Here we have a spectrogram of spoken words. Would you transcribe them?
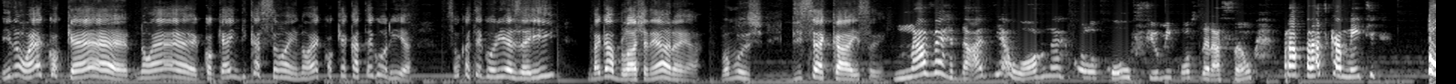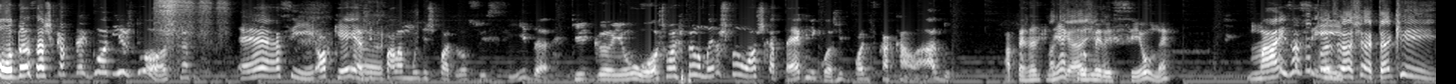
E não é qualquer, não é qualquer indicação aí, não é qualquer categoria. São categorias aí mega blaster, né, Aranha? Vamos dissecar isso aí. Na verdade, a Warner colocou o filme em consideração para praticamente todas as categorias do Oscar. É assim, ok, a gente fala muito de Esquadrão Suicida, que ganhou o Oscar, mas pelo menos foi um Oscar técnico, a gente pode ficar calado, apesar de que nem Maquiagem, aquilo né? mereceu, né? Mas assim, Mas eu acho até que,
